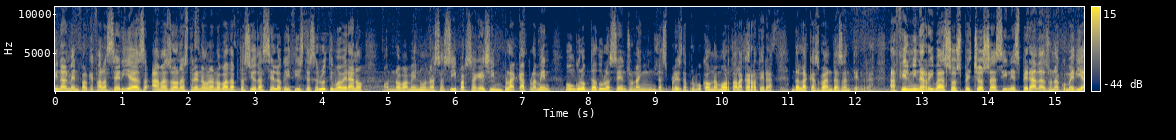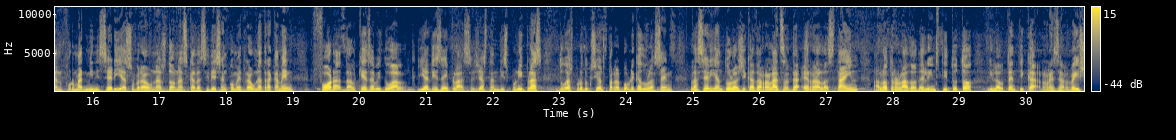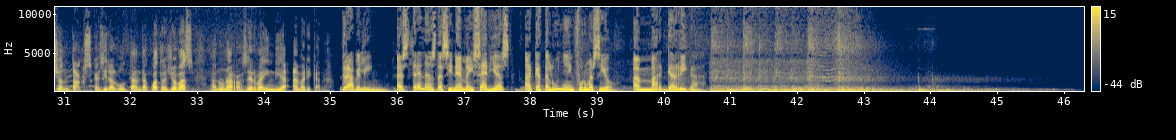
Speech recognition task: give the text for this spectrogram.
Finalment, pel que fa a les sèries, Amazon estrena una nova adaptació de Sé lo que hiciste el último verano, on novament un assassí persegueix implacablement un grup d'adolescents un any després de provocar una mort a la carretera de la que es van desentendre. A Filmin arriba Sospechoses Inesperades, una comèdia en format minissèrie sobre unes dones que decideixen cometre un atracament fora del que és habitual. I a Disney Plus ja estan disponibles dues produccions per al públic adolescent, la sèrie antològica de relats de R.L. Stein, A l'otro lado del instituto, i l'autèntica Reservation Dogs, que gira al voltant de quatre joves en una reserva índia americana. Traveling. Estrenes de cinema i sèries a Catalunya Informació amb Marc Garriga.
